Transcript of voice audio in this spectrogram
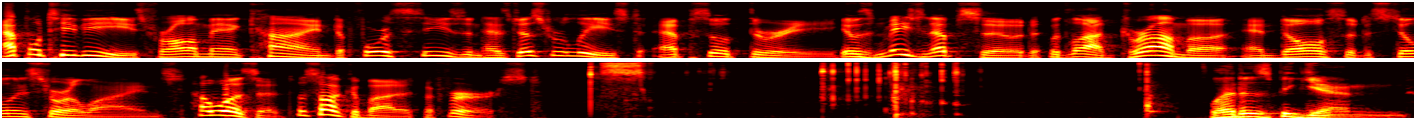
Apple TV's For All Mankind, the fourth season, has just released episode 3. It was an amazing episode with a lot of drama and also distilling storylines. How was it? Let's talk about it, but first. Let us begin.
